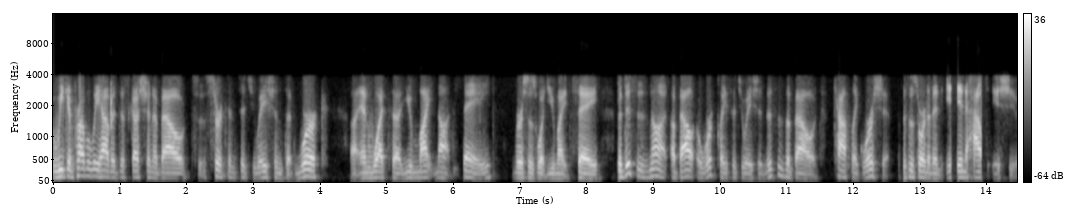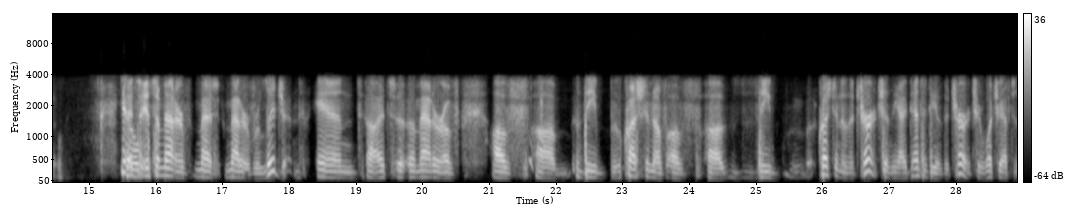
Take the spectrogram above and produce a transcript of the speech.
we can probably have a discussion about certain situations at work uh, and what uh, you might not say versus what you might say. But this is not about a workplace situation. This is about Catholic worship. This is sort of an in-house issue. Yeah, so, it's it's a matter of matter of religion, and uh, it's a, matter of of um, the question of of uh, the question of the church and the identity of the church and what you have to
